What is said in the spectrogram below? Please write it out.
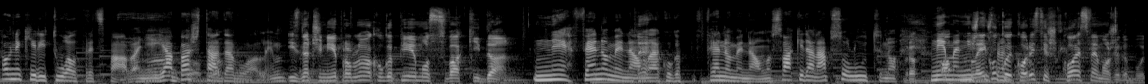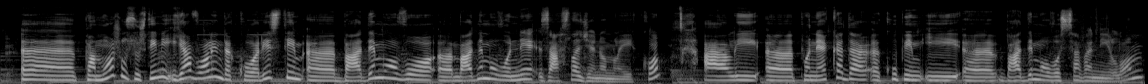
kao neki ritual pred spavanje. Ja baš dobro. tada volim. I znači nije problem ako ga pijemo svaki dan. Ne, fenomenalno, Ne. ako ga, fenomenalno, svaki dan, apsolutno. Nema A ništa mleko koje koristiš, koje sve može da bude? E, pa može u suštini, ja volim da koristim e, bademovo, e, bademovo ne zaslađeno mleko, ali e, ponekada e, kupim i e, bademovo sa vanilom,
